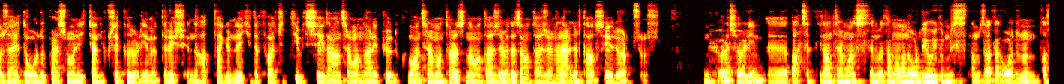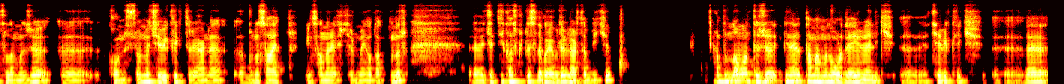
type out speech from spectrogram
Özellikle ordu personeliyken yüksek kalori yemekler eşliğinde hatta günde iki defa ciddi bitişe giden antrenmanlar yapıyorduk. Bu antrenman tarzının avantajları ve dezavantajları nelerdir tavsiye ediyor musunuz? Şimdi şöyle söyleyeyim, eee, bahsettiğin antrenman sistemi tamamen orduya uygun bir sistem zaten. Ordunun asıl amacı, eee, kondisyon ve çevikliktir. Yani, eee, buna sahip insanlar yetiştirmeye odaklanır. Eee, ciddi kas kütlesi de koyabilirler tabii ki. Bunun avantajı yine tamamen orduya yönelik, eee, çeviklik, eee, ve,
